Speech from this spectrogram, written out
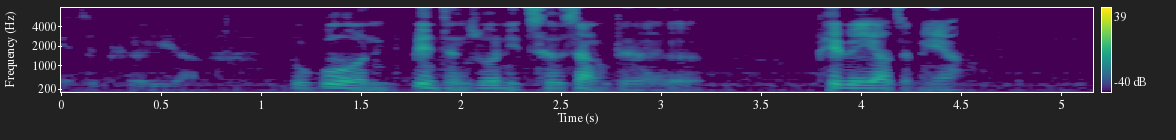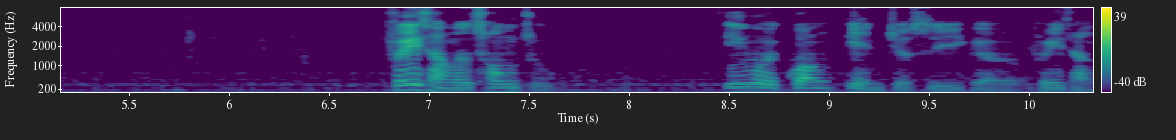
也是可以的，不过变成说你车上的配备要怎么样？非常的充足，因为光电就是一个非常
